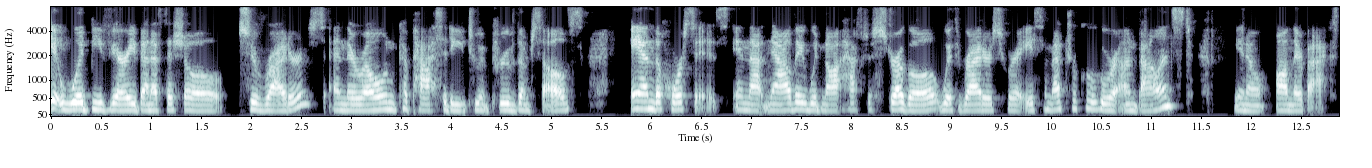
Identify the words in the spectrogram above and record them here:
it would be very beneficial to riders and their own capacity to improve themselves and the horses in that now they would not have to struggle with riders who are asymmetrical who are unbalanced you know on their backs.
